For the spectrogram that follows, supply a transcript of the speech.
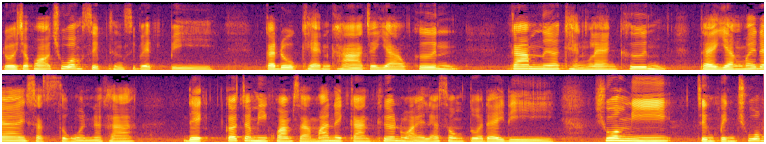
โดยเฉพาะช่วง 10-11 ปี กระดูกแขนขาจะยาวขึ้น กล้ามเนื้อแข็งแรงขึ้น แต่ยังไม่ได้สัดส่วนนะคะ เด็กก็จะมีความสามารถในการเคลื่อนไหวและทรงตัวได้ดี ช่วงนี้จึงเป็นช่วง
